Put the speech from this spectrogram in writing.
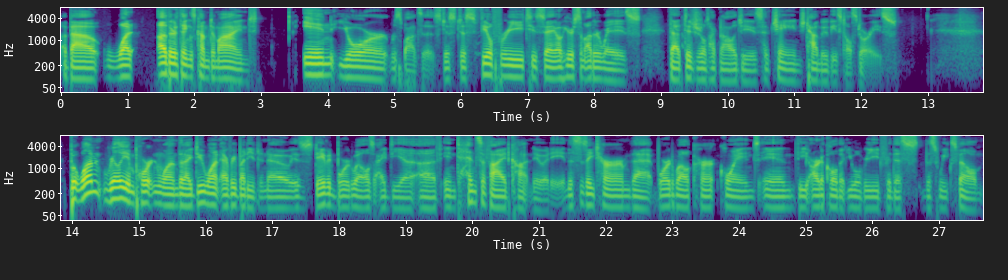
about what other things come to mind in your responses. Just just feel free to say, "Oh, here's some other ways that digital technologies have changed how movies tell stories." But one really important one that I do want everybody to know is David Bordwell's idea of intensified continuity. And this is a term that Bordwell coins in the article that you will read for this this week's film.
